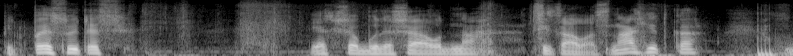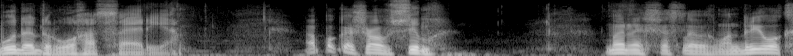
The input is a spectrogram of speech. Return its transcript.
Підписуйтесь. Якщо буде ще одна цікава знахідка, буде друга серія. А поки що всім мирних щасливих мандрівок.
